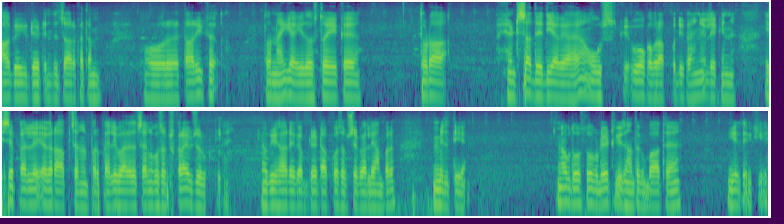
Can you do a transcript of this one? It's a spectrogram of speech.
आ गई डेट इंतज़ार ख़त्म और तारीख तो नहीं आई दोस्तों, एक थोड़ा हिंट सा दे दिया गया है, उसके वो खबर आपको दिखाएँगे, लेकिन इससे पहले अगर आप चैनल पर पहली बार है तो चैनल को सब्सक्राइब ज़रूर कर लें, क्योंकि हर एक अपडेट आपको सबसे पहले यहाँ पर मिलती है। अब दोस्तों अपडेट की जहाँ तक बात है, ये देखिए।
